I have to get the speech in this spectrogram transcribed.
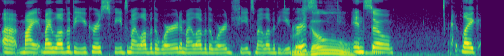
uh, my my love of the Eucharist feeds my love of the Word, and my love of the Word feeds my love of the Eucharist. Let's Eucharist. go. And so, like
